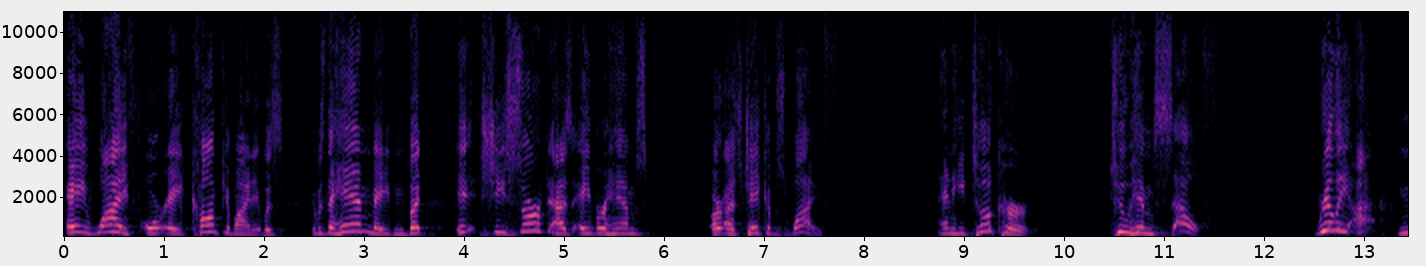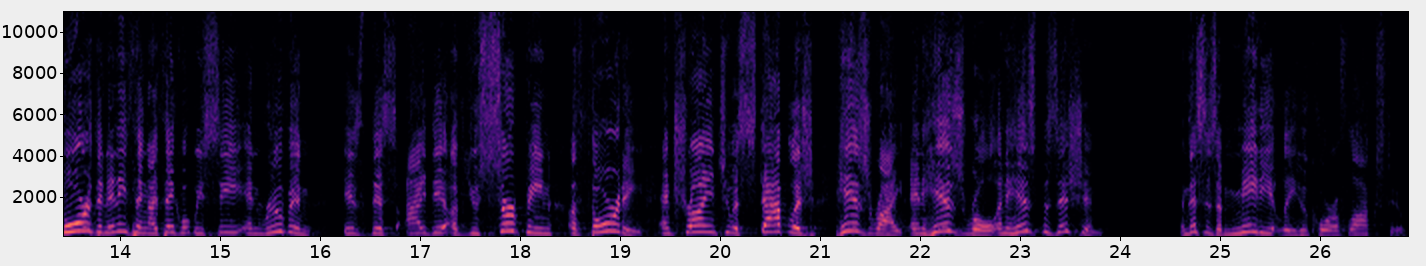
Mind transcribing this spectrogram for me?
a wife or a concubine. It was, it was the handmaiden, but it, she served as Abraham's or as Jacob's wife. And he took her to himself. Really, more than anything, I think what we see in Reuben is this idea of usurping authority and trying to establish his right and his role and his position. And this is immediately who Korah flocks to.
